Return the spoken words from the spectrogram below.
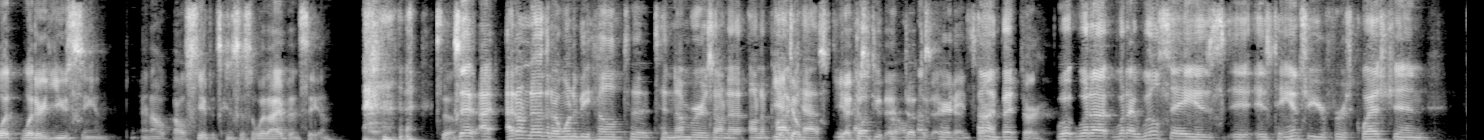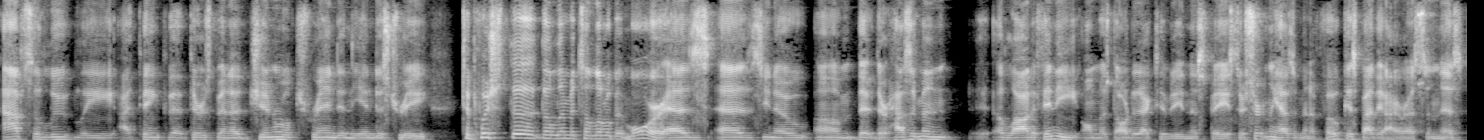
what what are you seeing? And I'll I'll see if it's consistent with what I've been seeing. So, so I, I don't know that I want to be held to, to numbers on a on a podcast. Yeah, don't, yeah, don't do that. Don't do that. Yeah, time. But what what I what I will say is is to answer your first question. Absolutely, I think that there's been a general trend in the industry to push the, the limits a little bit more as as you know um, there, there hasn't been a lot, if any, almost audit activity in this space. There certainly hasn't been a focus by the IRS in this.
